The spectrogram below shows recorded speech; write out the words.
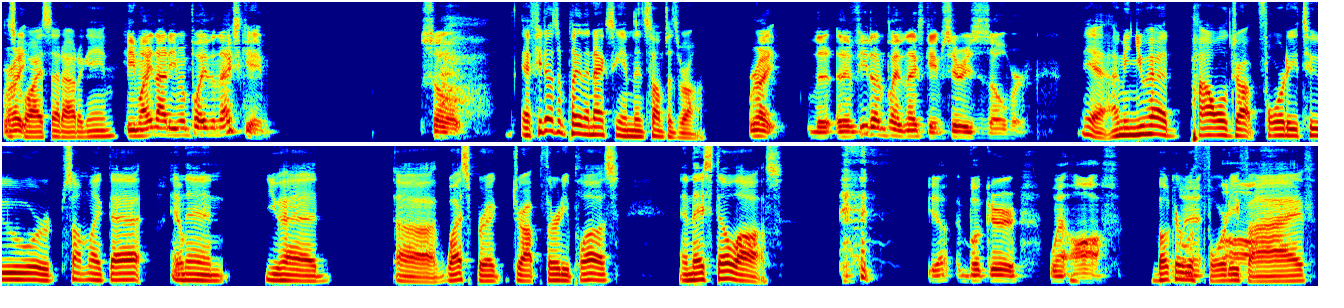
That's right. why I sat out a game. He might not even play the next game. So if he doesn't play the next game, then something's wrong. Right. If he doesn't play the next game, series is over. Yeah, I mean, you had Powell drop forty-two or something like that, and yep. then you had uh, Westbrook drop thirty plus, and they still lost. yeah, Booker went off. Booker went with forty-five. Off.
